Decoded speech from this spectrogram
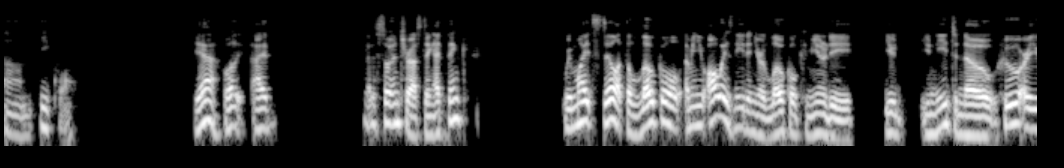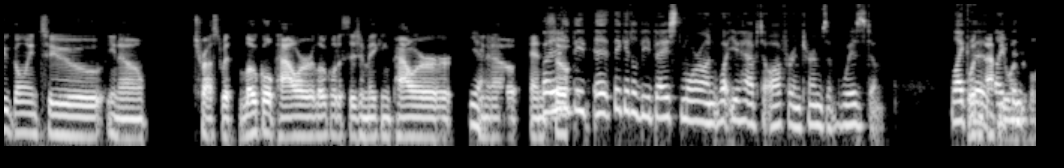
um, equal. Yeah, well, I that is so interesting. I think we might still at the local. I mean, you always need in your local community. You you need to know who are you going to you know trust with local power, local decision making power, yeah. you know and but so it'll be i think it'll be based more on what you have to offer in terms of wisdom like the like the,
